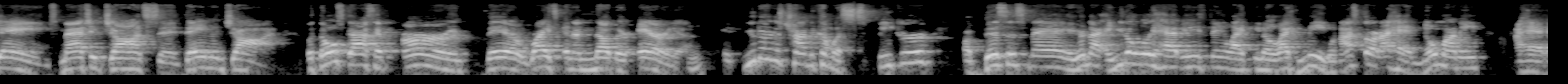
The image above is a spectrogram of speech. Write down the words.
James, Magic Johnson, Daymond John. But those guys have earned their rights in another area. Mm-hmm. If you're just trying to become a speaker, a businessman, and you're not, and you don't really have anything like, you know, like me. When I started, I had no money. I had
